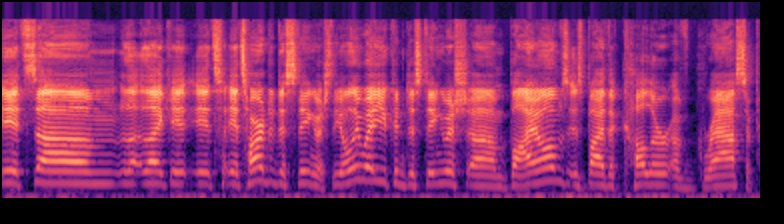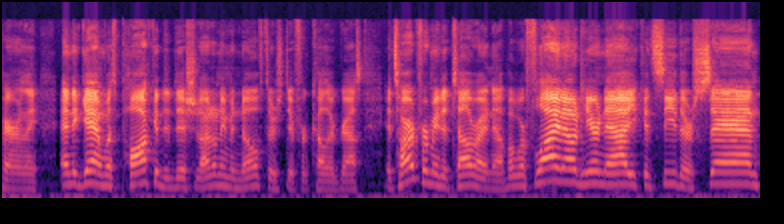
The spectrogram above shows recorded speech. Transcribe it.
it's um like it, it's it's hard to distinguish. The only way you can distinguish um, biomes is by the color of grass apparently. And again, with Pocket Edition, I don't even know if there's different color grass. It's hard for me to tell right now. But we're flying out here now. You can see there's sand.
